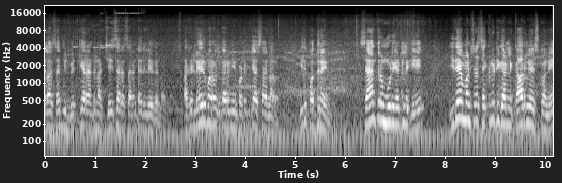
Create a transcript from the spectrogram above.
ఎలా సార్ మీరు వెతికారంటే నాకు చేశారా సార్ అంటే అది లేదన్నారు. అక్కడ లేరు మనోజ్ గారు నేను ప్రొటెక్ట్ చేస్తా అన్నారు. ఇది పొద్దునైంది సాయంత్రం మూడు గంటలకి ఇదే మనుషుల సెక్యూరిటీ గార్డుని కారులో వేసుకొని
